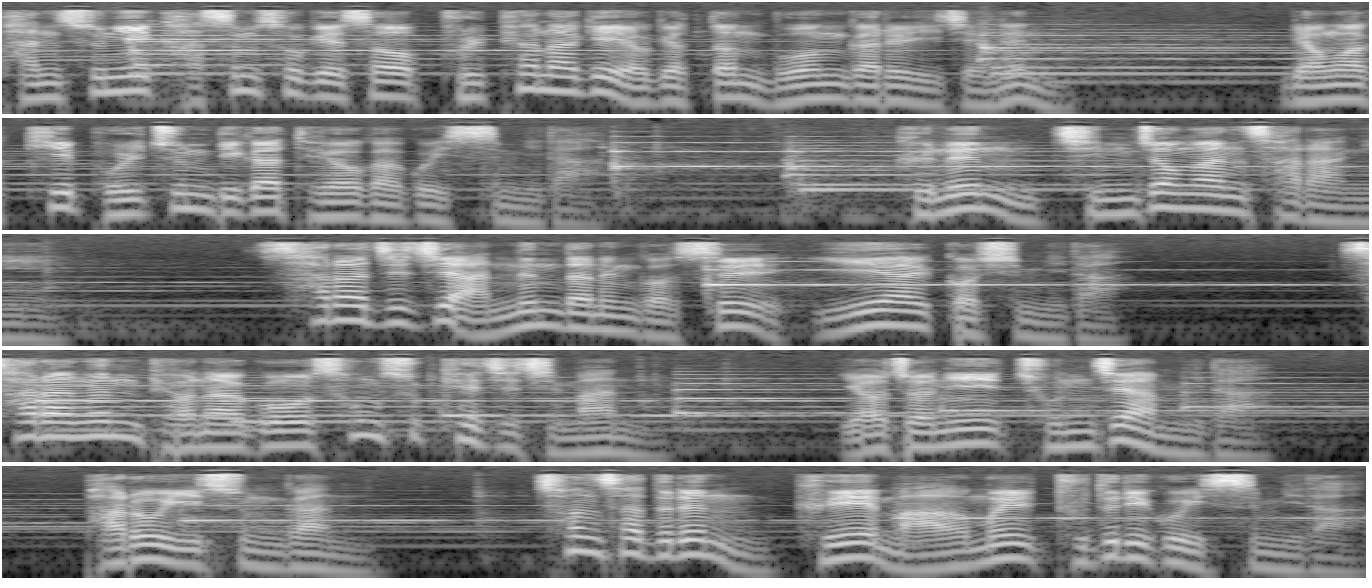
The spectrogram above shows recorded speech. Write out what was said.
단순히 가슴 속에서 불편하게 여겼던 무언가를 이제는 명확히 볼 준비가 되어가고 있습니다. 그는 진정한 사랑이 사라지지 않는다는 것을 이해할 것입니다. 사랑은 변하고 성숙해지지만 여전히 존재합니다. 바로 이 순간 천사들은 그의 마음을 두드리고 있습니다.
